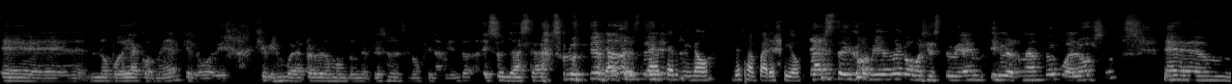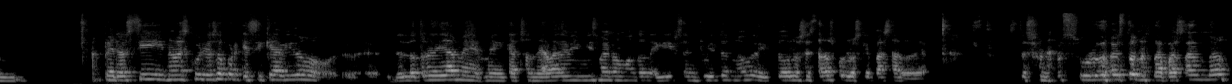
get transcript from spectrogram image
eh, no podía comer, que luego dije que bien voy a perder un montón de peso en este confinamiento. Eso ya se ha solucionado. Ya, ya terminó, desapareció. Ya estoy comiendo como si estuviera hibernando, cual oso. Eh, pero sí, no es curioso porque sí que ha habido. El otro día me, me, cachondeaba de mí misma con un montón de GIFs en Twitter, ¿no? De todos los estados por los que he pasado. De, esto es un absurdo, esto no está pasando.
